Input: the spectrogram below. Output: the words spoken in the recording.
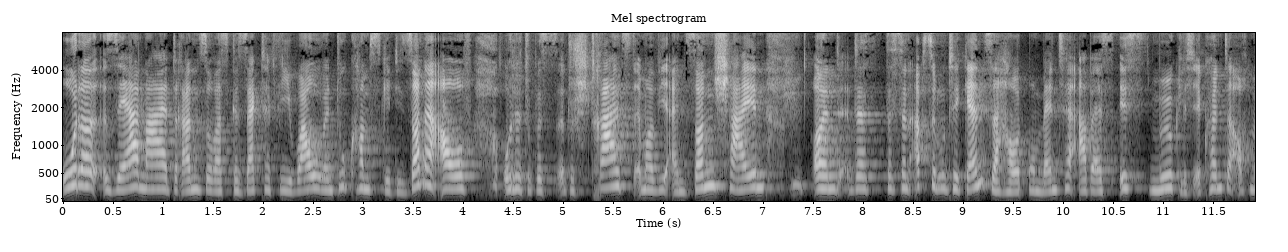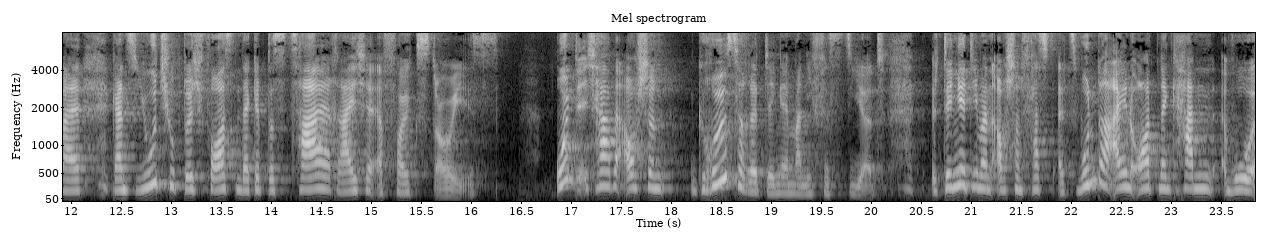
oder sehr nahe dran sowas gesagt hat wie, wow, wenn du kommst, geht die Sonne auf oder du bist, du strahlst immer wie ein Sonnenschein. Und das, das sind absolute Gänsehautmomente, aber es ist möglich. Ihr könnt auch mal ganz YouTube durchforsten, da gibt es zahlreiche Erfolgsstories. Stories. Und ich habe auch schon größere Dinge manifestiert. Dinge, die man auch schon fast als Wunder einordnen kann, wo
